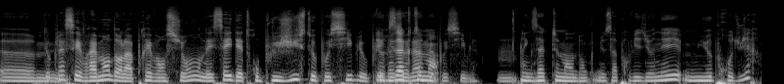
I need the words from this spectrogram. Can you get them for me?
Euh, Donc là, c'est vraiment dans la prévention. On essaye d'être au plus juste possible, au plus raisonnable possible. Hmm. Exactement. Donc mieux s'approvisionner, mieux produire.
